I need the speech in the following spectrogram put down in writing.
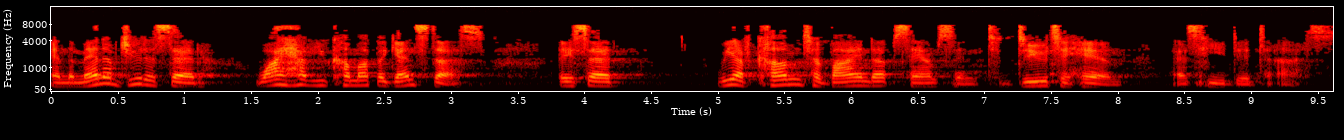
And the men of Judah said, Why have you come up against us? They said, We have come to bind up Samson to do to him as he did to us.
